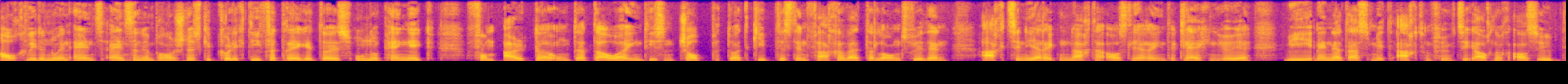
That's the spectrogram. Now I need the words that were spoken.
Auch wieder nur in einzelnen Branchen. Es gibt Kollektivverträge, da ist unabhängig vom Alter und der Dauer in diesem Job. Dort gibt es den Facharbeiterlohn für den 18-Jährigen nach der Auslehre in der gleichen Höhe, wie wenn er das mit 58 auch noch ausübt.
